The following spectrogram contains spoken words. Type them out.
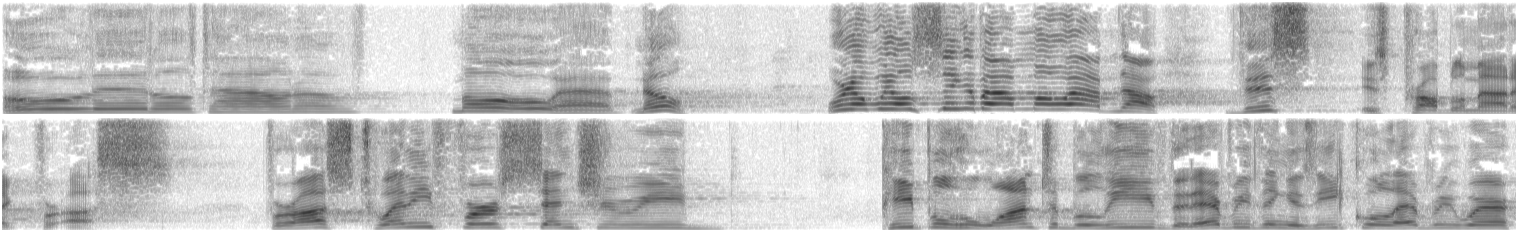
Oh, little town of Moab. No, we don't, we don't sing about Moab now. This is problematic for us. For us, 21st century people who want to believe that everything is equal everywhere,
